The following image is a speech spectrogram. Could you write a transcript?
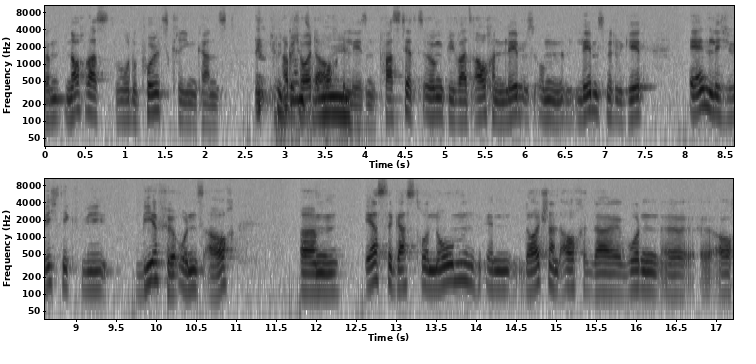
ähm, noch was, wo du Puls kriegen kannst. Habe ich heute auch ruhig. gelesen. Passt jetzt irgendwie, weil es auch Lebens um Lebensmittel geht, ähnlich wichtig wie Bier für uns auch. Ähm, erste Gastronomen in Deutschland auch, da wurden äh, auch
